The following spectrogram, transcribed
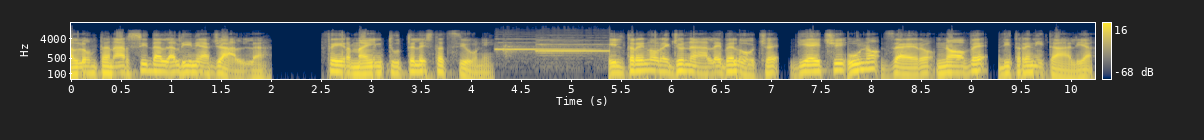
Allontanarsi dalla linea gialla. Ferma in tutte le stazioni. Il treno regionale veloce 10109 di Trenitalia,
